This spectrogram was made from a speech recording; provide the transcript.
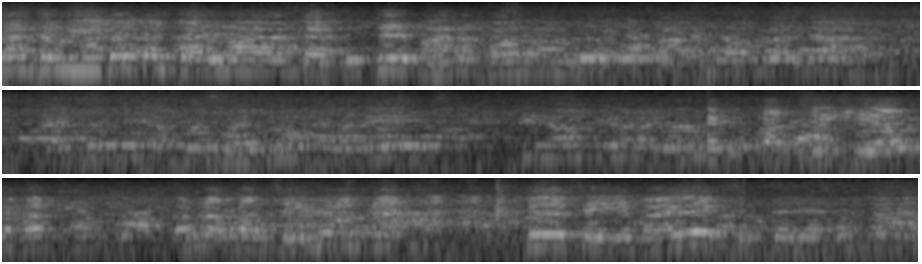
ท่านทวีก็ตั้งใจมาจากกรุงเทพมหานครมาเพื่อพบปะพี่น้องราชาในพื้นที่อำเภอสวยโลกในวันนี้พี่น้องมีอะไรเป็นปันสีเขียวนะครับสำหรับปันสีม่วงนะเบอร์สี่หมายเลขสิบแสดงข้าง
